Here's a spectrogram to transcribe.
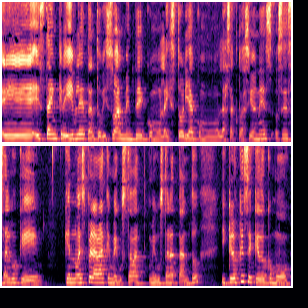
Eh, está increíble tanto visualmente como la historia, como las actuaciones. O sea, es algo que, que no esperaba que me gustaba, me gustara tanto y creo que se quedó como,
